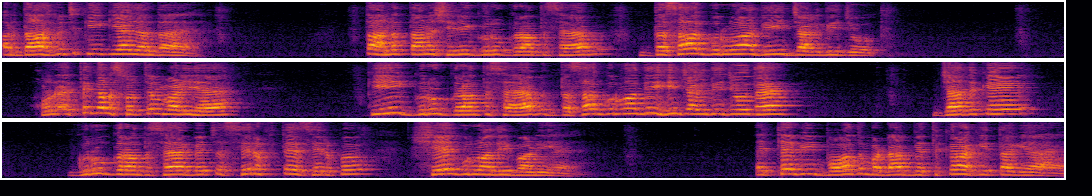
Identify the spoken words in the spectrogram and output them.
ਅਰਦਾਸ ਵਿੱਚ ਕੀ ਕਿਹਾ ਜਾਂਦਾ ਹੈ? ਧੰਨ ਧੰਨ ਸ੍ਰੀ ਗੁਰੂ ਗ੍ਰੰਥ ਸਾਹਿਬ, ਦਸਾਂ ਗੁਰੂਆਂ ਦੀ ਜਗਦੀ ਜੋਤ। ਹੁਣ ਇੱਥੇ ਗੱਲ ਸੋਚਣ ਵਾਲੀ ਹੈ ਕਿ ਗੁਰੂ ਗ੍ਰੰਥ ਸਾਹਿਬ ਦਸਾਂ ਗੁਰੂਆਂ ਦੀ ਹੀ ਜਗਦੀ ਜੋਤ ਹੈ, ਜਦ ਕਿ ਗੁਰੂ ਗ੍ਰੰਥ ਸਾਹਿਬ ਵਿੱਚ ਸਿਰਫ ਤੇ ਸਿਰਫ 6 ਗੁਰੂਆਂ ਦੀ ਬਾਣੀ ਹੈ। ਇੱਥੇ ਵੀ ਬਹੁਤ ਵੱਡਾ ਵਿਤਕਰਾ ਕੀਤਾ ਗਿਆ ਹੈ।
